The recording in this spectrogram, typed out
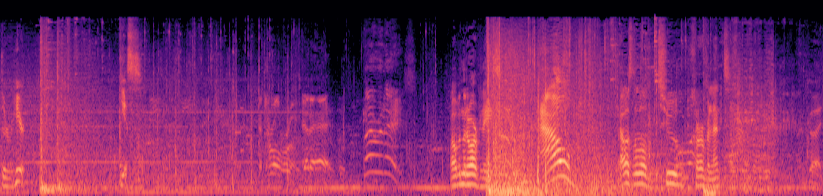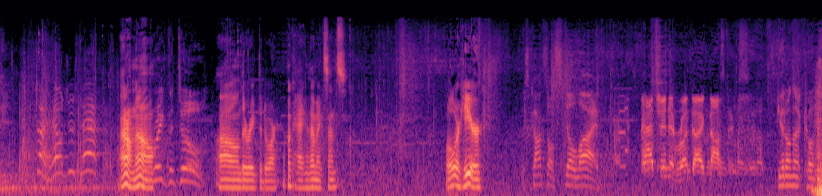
they're here. Yes. Control room, get ahead. There it is! Open the door, please. Ow! That was a little too fervent. What the hell just happened? I don't know. The. Oh, they rigged the door. Okay, that makes sense. Well, we're here. This console's still live. Patch in and run diagnostics. Get on that console.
